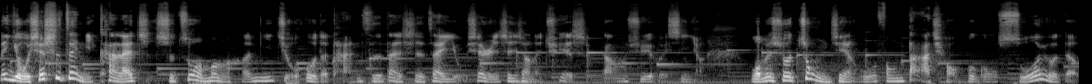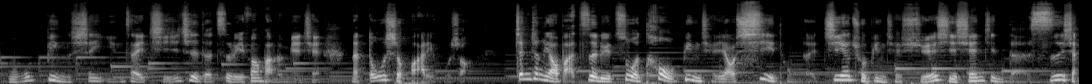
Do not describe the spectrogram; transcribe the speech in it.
那有些事在你看来只是做梦和你酒后的谈资，但是在有些人身上呢，却是刚需和信仰。我们说重剑无锋，大巧不工，所有的无病呻吟，在极致的自律方法论面前，那都是花里胡哨。真正要把自律做透，并且要系统的接触，并且学习先进的思想，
